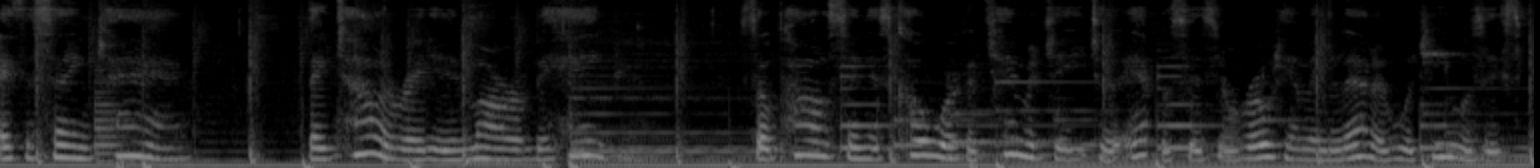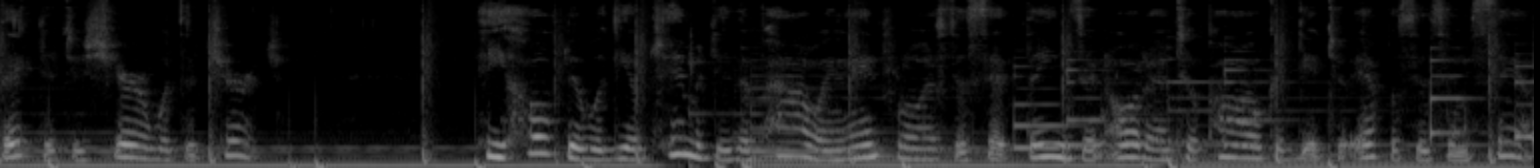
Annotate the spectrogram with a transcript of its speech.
At the same time, they tolerated immoral behavior. So Paul sent his co-worker Timothy to Ephesus and wrote him a letter which he was expected to share with the church. He hoped it would give Timothy the power and influence to set things in order until Paul could get to Ephesus himself.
